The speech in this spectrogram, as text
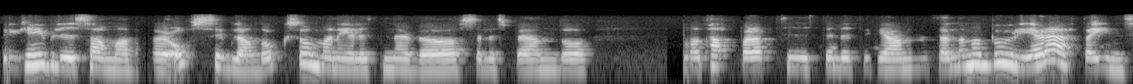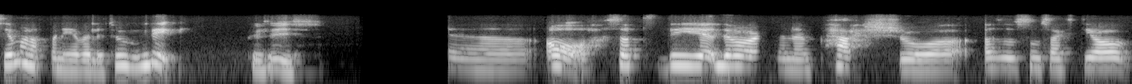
Det kan ju bli samma för oss ibland också om man är lite nervös eller spänd och man tappar aptiten lite grann. Sen när man börjar äta inser man att man är väldigt hungrig. Precis. Uh, ja, så att det, det var verkligen en pers och alltså som sagt jag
